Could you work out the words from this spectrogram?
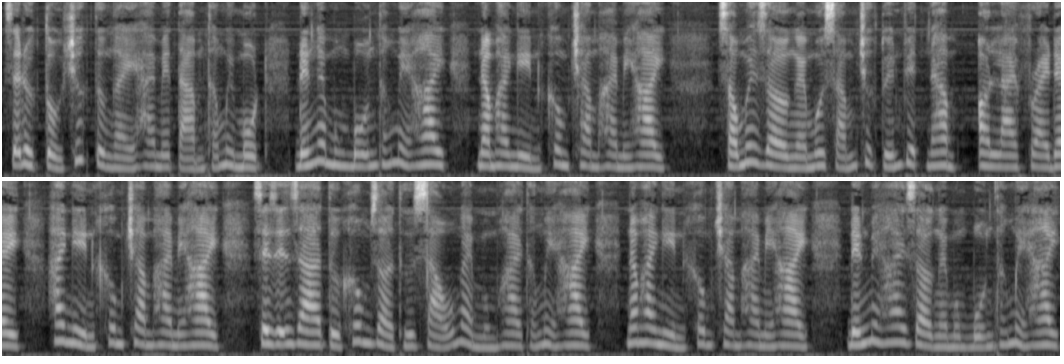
sẽ được tổ chức từ ngày 28 tháng 11 đến ngày 4 tháng 12 năm 2022. 60 giờ ngày mua sắm trực tuyến Việt Nam Online Friday 2022 sẽ diễn ra từ 0 giờ thứ sáu ngày 2 tháng 12 năm 2022 đến 12 giờ ngày 4 tháng 12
